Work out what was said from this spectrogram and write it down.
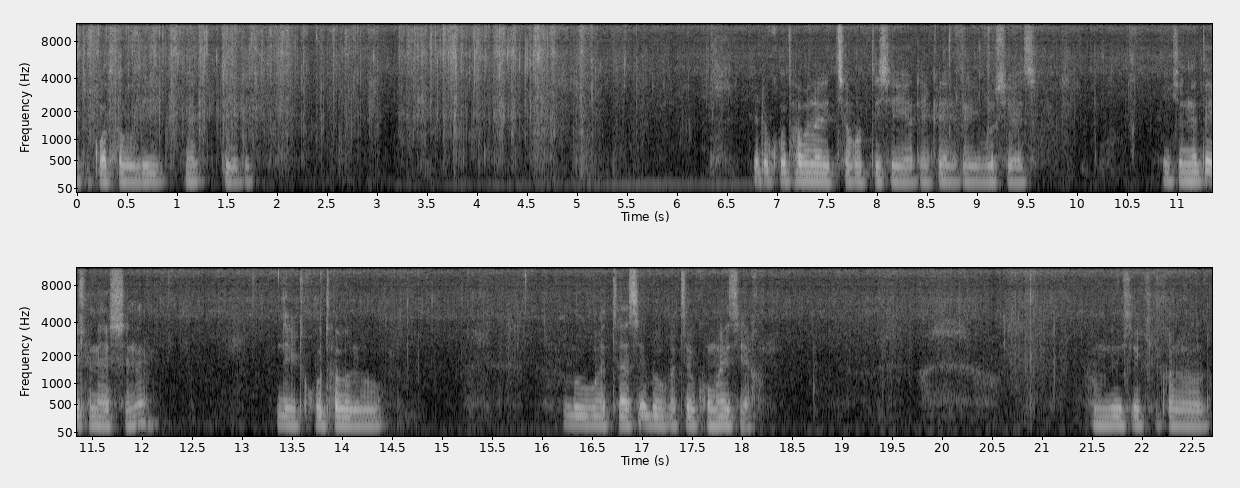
একটু কথা বলি। হ্যাঁ ঠিক আছে একটু কথা বলার ইচ্ছা করতেছি আর একা একাই বসে আছে। এই জন্য তো এখানে আসছে না। যে একটু কথা বলব। বউ বাচ্চা আছে, বউ বাচ্চা ঘুমাইছে এখন। ঘুম দিয়েছে কী করা হলো?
